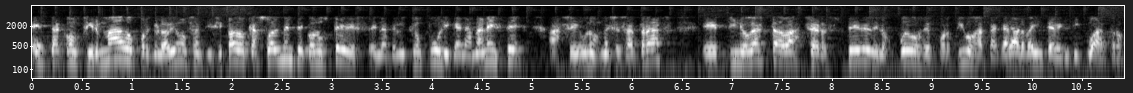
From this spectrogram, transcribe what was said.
está confirmado porque lo habíamos anticipado casualmente con ustedes en la televisión pública en Amanece hace unos meses atrás. Eh, Tinogasta va a ser sede de los Juegos Deportivos Atacalar 2024.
